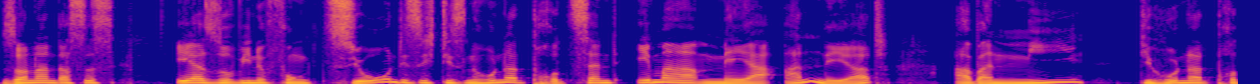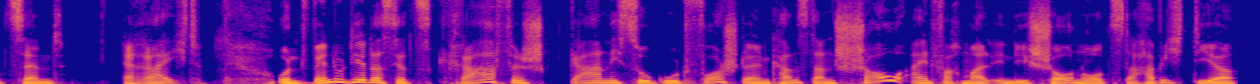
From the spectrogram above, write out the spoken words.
sondern dass es eher so wie eine Funktion, die sich diesen 100 Prozent immer mehr annähert, aber nie die 100 Prozent erreicht. Und wenn du dir das jetzt grafisch gar nicht so gut vorstellen kannst, dann schau einfach mal in die Show Notes. Da habe ich dir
